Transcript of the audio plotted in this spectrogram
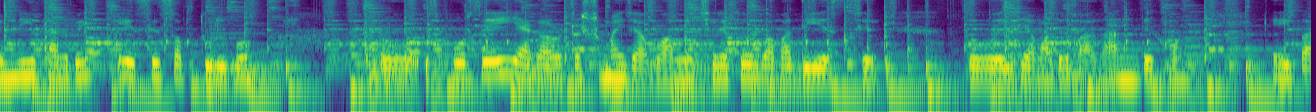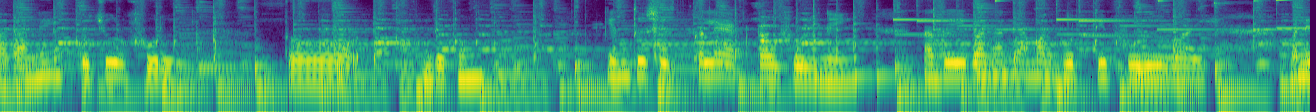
এমনিই থাকবে, এসে সব তুলবো। তো স্পোর্টসে এই এগারোটার সময় যাব আমি। ছেলেকেও বাবা দিয়ে এসছে। তো এই যে আমাদের বাগান, দেখুন, এই বাগানে প্রচুর ফুল। তো দেখুন, কিন্তু শীতকালে একটাও ফুল নেই। না তো এই বাগানে আমার ভর্তি ফুল হয়। মানে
